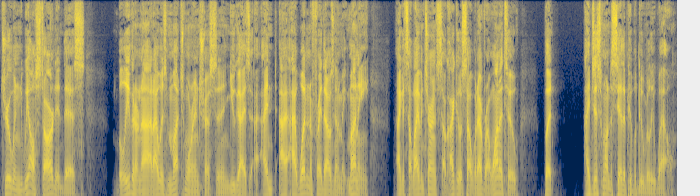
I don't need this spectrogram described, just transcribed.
Drew. When we all started this, believe it or not, I was much more interested in you guys. I I, I wasn't afraid that I was going to make money. I could sell life insurance. Sell, I could go sell whatever I wanted to, but I just wanted to see other people do really well.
